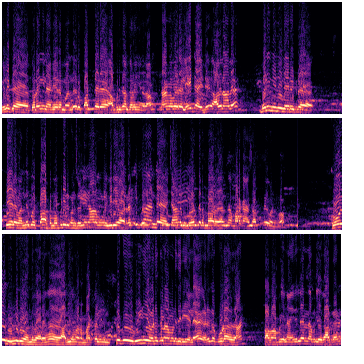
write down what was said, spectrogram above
விழுக்க தொடங்கின நேரம் வந்து ஒரு பத்தரை அப்படிதான் தொடங்கினதாம். நாங்க வேற லேட் ஆயிட்டு அதனால வெளிவீதியில இருக்கிற தேரை வந்து போய் பார்ப்போம். எப்படி இருக்குன்னு சொல்லி நானும் உங்களுக்கு வீடியோ ஆடுறேன். இப்போ இந்த சேனலுக்கு முதல் தரம் இருந்தால் மறக்காம சப்ஸ்கிரைப் பண்ணுவோம் கோயில் உள்ளுக்கு வந்து பாருங்க அதிகமான மக்கள் உள்ளுக்கு வீடியோ எடுக்கலாம்னு தெரியல எடுக்கக்கூடாது தான் பார்ப்போம் அப்படி நான் இதுல இருந்து அப்படியே காட்டுறேன்.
